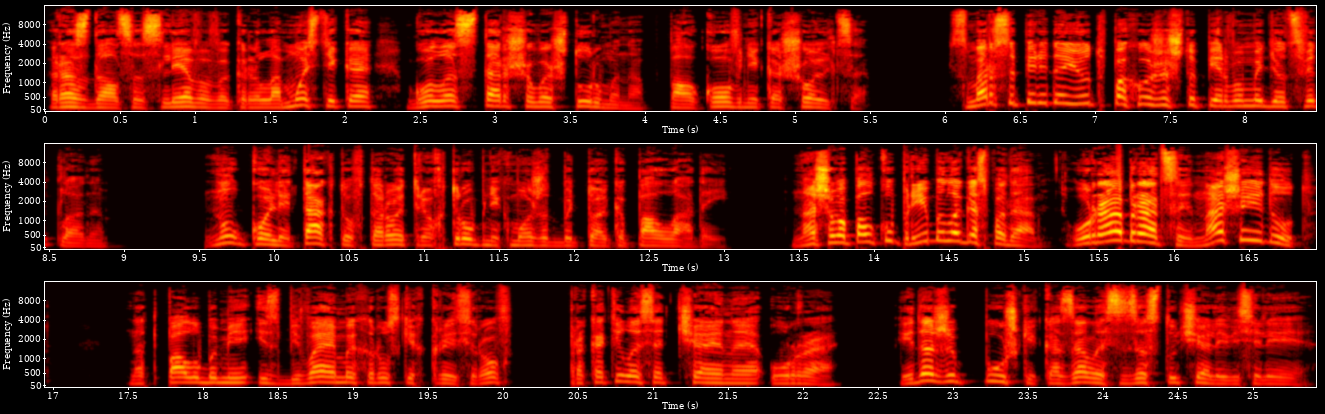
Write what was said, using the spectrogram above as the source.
Раздался с левого крыла мостика голос старшего штурмана, полковника Шольца. С Марса передают, похоже, что первым идет Светлана. Ну, коли так, то второй трехтрубник может быть только Палладой. Нашего полку прибыло, господа! Ура, братцы, наши идут! Над палубами избиваемых русских крейсеров прокатилось отчаянное «Ура!», и даже пушки, казалось, застучали веселее.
